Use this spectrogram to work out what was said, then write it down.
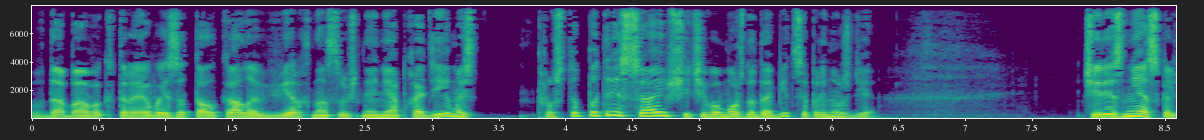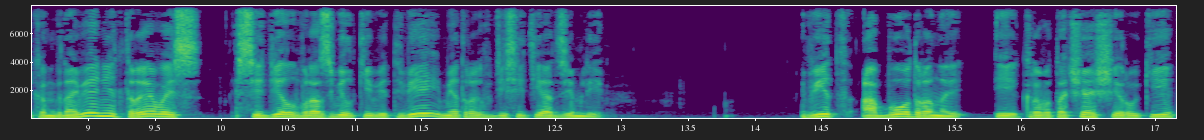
Вдобавок Тревой затолкала вверх насущная необходимость, просто потрясающе, чего можно добиться при нужде. Через несколько мгновений Тревойс сидел в развилке ветвей метрах в десяти от земли. Вид ободранной и кровоточащей руки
